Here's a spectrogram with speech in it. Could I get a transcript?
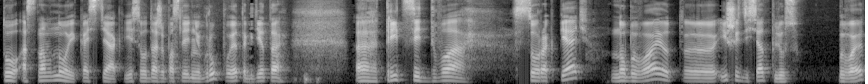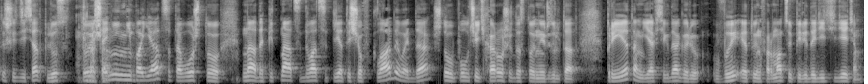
то основной костяк, если вот даже последнюю группу, это где-то э, 32-45, но бывают э, и 60 плюс. Бывают и 60 плюс. То есть они не боятся того, что надо 15-20 лет еще вкладывать, да, чтобы получить хороший, достойный результат. При этом я всегда говорю, вы эту информацию передадите детям.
